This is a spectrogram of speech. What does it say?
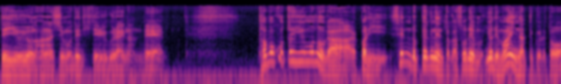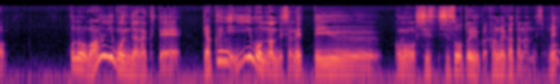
ていうような話も出てきてるぐらいなんで、タバコというものが、やっぱり1600年とかそれより前になってくると、この悪いもんじゃなくて、逆にいいもんなんですよねっていう、この思想というか考え方なんですよね。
